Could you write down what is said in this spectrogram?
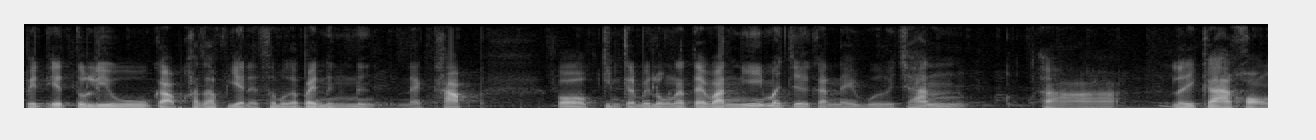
เป็นเอตเตอร์ลิวกับคาซาเฟียเนี่ยเสมอไป 1-1 นะครับก็กินกันไม่ลงนะแต่วันนี้มาเจอกันในเวอร์ชั่นลาลิก้าของ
